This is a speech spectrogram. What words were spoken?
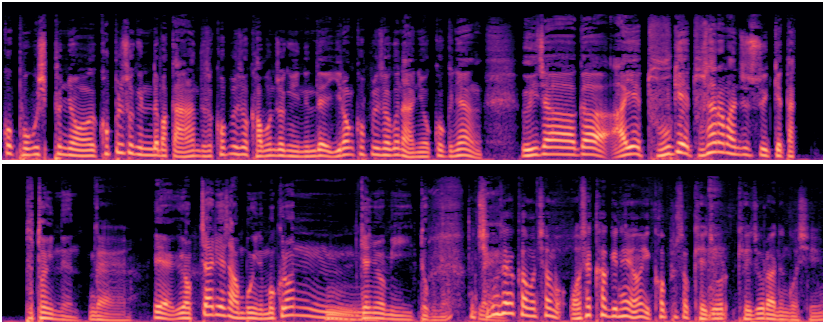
꼭 보고 싶은 영화가 커플석 있는데밖에 안 한 데서 커플석 가본 적이 있는데 이런 커플석은 아니었고 그냥 의자가 아예 두 개 두 사람 앉을 수 있게 딱 붙어 있는 네. 예 옆자리에서 안 보이는 뭐 그런 음. 개념이 있더군요. 지금 네. 생각하면 참 어색하긴 해요. 이 커플석 개조 개조라는 것이.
